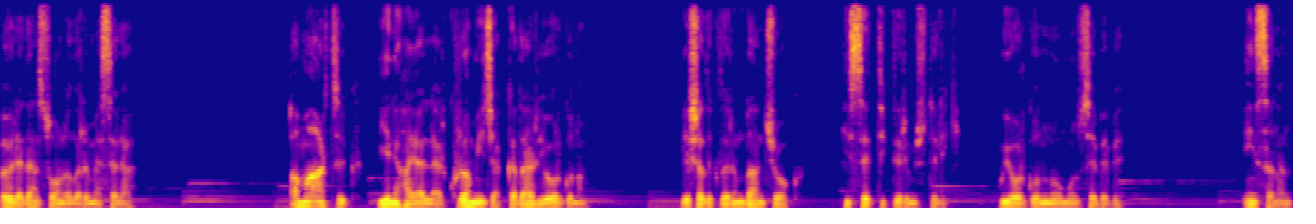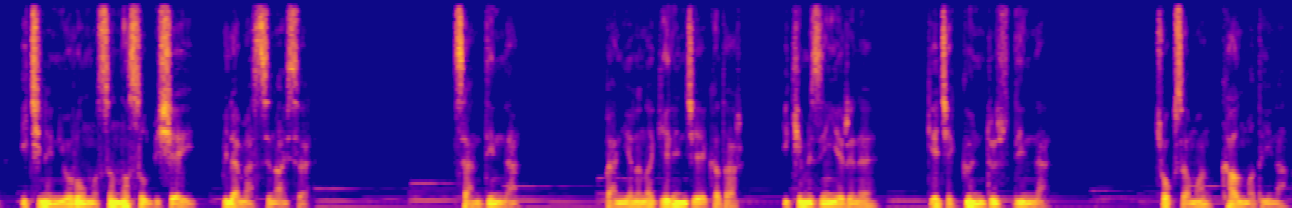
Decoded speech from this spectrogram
öğleden sonraları mesela. Ama artık yeni hayaller kuramayacak kadar yorgunum. Yaşadıklarımdan çok hissettiklerim üstelik bu yorgunluğumun sebebi. İnsanın içinin yorulması nasıl bir şey bilemezsin Aysel. Sen dinlen. Ben yanına gelinceye kadar ikimizin yerine gece gündüz dinlen. Çok zaman kalmadı inan.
